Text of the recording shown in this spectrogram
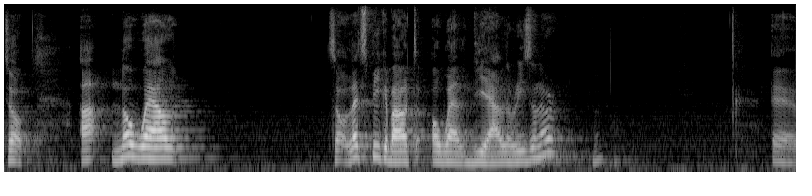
So, uh, no well, so let's speak about OWL-DL reasoner. Uh,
